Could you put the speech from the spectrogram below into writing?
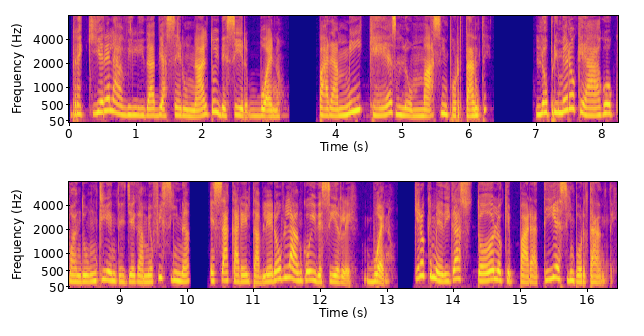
Requiere la habilidad de hacer un alto y decir, bueno, para mí, ¿qué es lo más importante? Lo primero que hago cuando un cliente llega a mi oficina es sacar el tablero blanco y decirle, bueno, quiero que me digas todo lo que para ti es importante.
